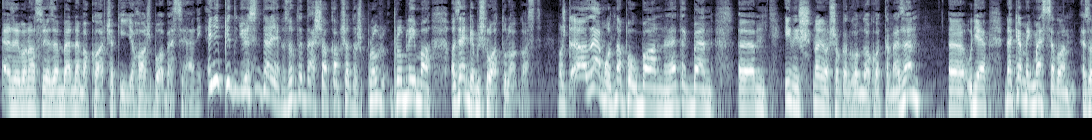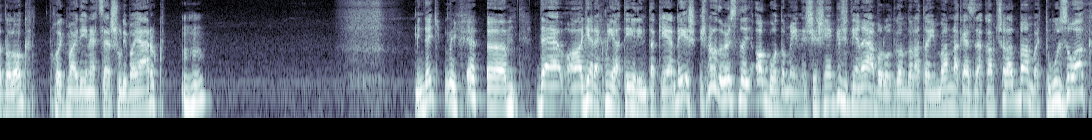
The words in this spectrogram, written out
ezért van az, hogy az ember nem akar csak így a hasból beszélni. Egyébként, hogy őszinte legyek, az oktatással kapcsolatos pro- probléma az engem is rohadtul aggaszt. Most az elmúlt napokban, hetekben ö, én is nagyon sokat gondolkodtam ezen. Ö, ugye nekem még messze van ez a dolog, hogy majd én egyszer suliba járok. Uh-huh. Mindegy. Igen. Ö, de a gyerek miatt érint a kérdés, és megmondom őszintén, hogy aggódom én is, és ilyen kicsit ilyen elborult gondolataim vannak ezzel kapcsolatban, vagy túlzóak.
